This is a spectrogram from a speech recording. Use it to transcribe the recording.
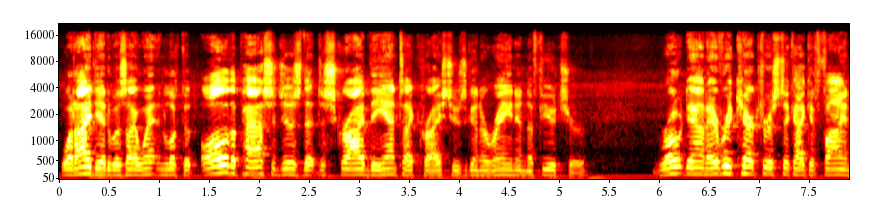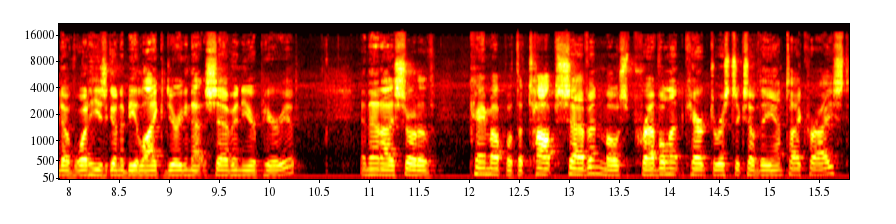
what I did was I went and looked at all of the passages that describe the Antichrist who's going to reign in the future, wrote down every characteristic I could find of what he's going to be like during that seven year period, and then I sort of came up with the top seven most prevalent characteristics of the Antichrist.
